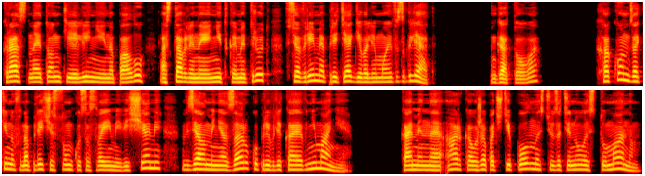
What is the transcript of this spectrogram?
Красные тонкие линии на полу, оставленные нитками трюд, все время притягивали мой взгляд. «Готово?» Хакон, закинув на плечи сумку со своими вещами, взял меня за руку, привлекая внимание. Каменная арка уже почти полностью затянулась туманом.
